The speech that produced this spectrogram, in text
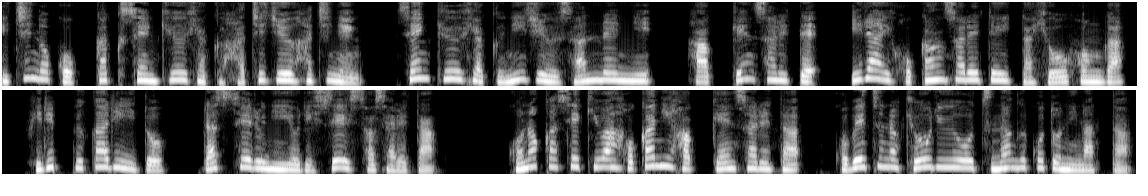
1の骨格1988年、1923年に発見されて以来保管されていた標本がフィリップ・カリーとラッセルにより精査された。この化石は他に発見された個別の恐竜をつなぐことになった。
